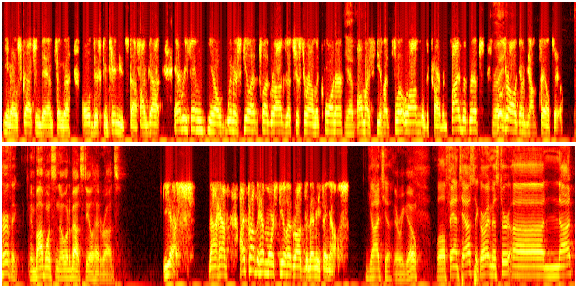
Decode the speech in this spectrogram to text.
you know scratch and dents and the old discontinued stuff. I've got everything you know winter steelhead plug rods that's just around the corner. Yep. All my steelhead float rods with the carbon fiber grips. Right. Those are all going to be on sale too. Perfect. And Bob wants to know what about steelhead rods? Yes, I have. I probably have more steelhead rods than anything else. Gotcha. There we go. Well, fantastic. All right, Mister. Uh, not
